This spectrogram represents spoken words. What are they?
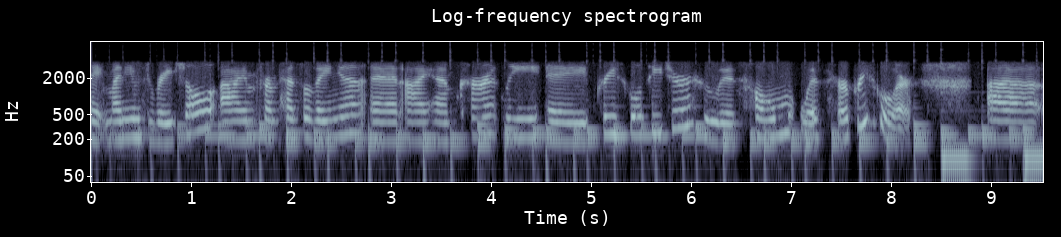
Hi, my name is Rachel. I'm from Pennsylvania, and I am currently a preschool teacher who is home with her preschooler. Uh,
